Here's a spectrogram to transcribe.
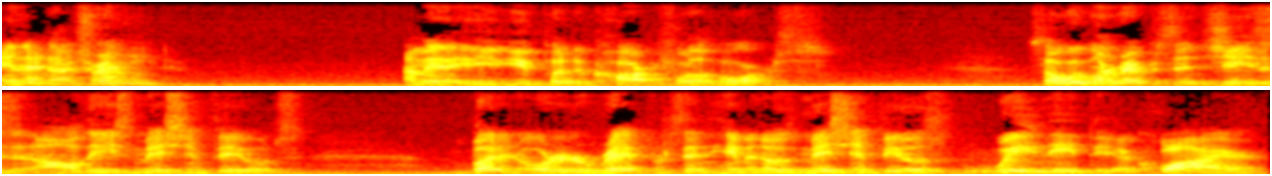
And they're not trained. I mean, you, you put the cart before the horse. So we want to represent Jesus in all these mission fields. But in order to represent him in those mission fields, we need to acquire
